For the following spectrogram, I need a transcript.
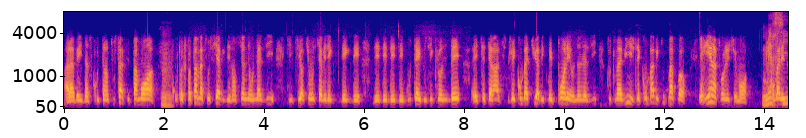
à la veille d'un scrutin. Tout ça, c'est pas moi. Mmh. je ne peux pas m'associer avec des anciens néo-nazis qui, qui, qui, ont, qui avaient des, des, des, des, des, bouteilles de cyclone B, etc. J'ai combattu avec mes poings les néo-nazis toute ma vie et je les combats avec toute ma force. Et rien n'a changé chez moi. Merci.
